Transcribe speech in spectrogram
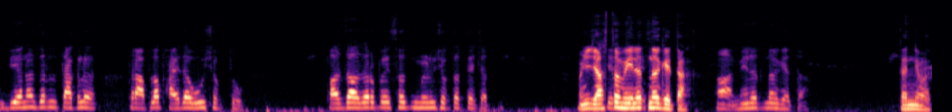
बियाणं जर टाकलं तर आपला फायदा होऊ शकतो. पाच दहा हजार रुपये सहज मिळू शकतात त्याच्यात. म्हणजे जास्त मेहनत न घेता. हां मेहनत न घेता. धन्यवाद.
